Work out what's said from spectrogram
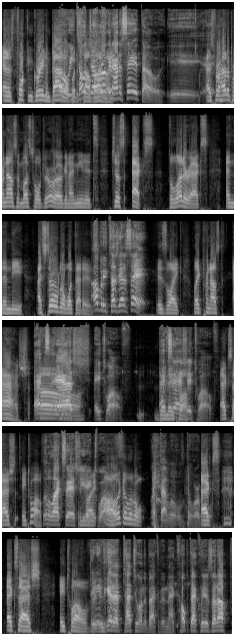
and it's fucking great in battle, oh, he but it's told not Joe violent. Rogan how to say it though. Eh, As for how to pronounce it, Musk hold Joe Rogan. I mean, it's just X, the letter X, and then the. I still don't know what that is. oh, but he tells you how to say it. Is like like pronounced Ash. X Oh. Ash A12. Then X Ash A12. A12. X Ash A12. Little X Ash A12. Oh, look a little. Like that little adorable. X X Ash A12. They need is- to get a tattoo on the back of the neck. Hope that clears that up.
